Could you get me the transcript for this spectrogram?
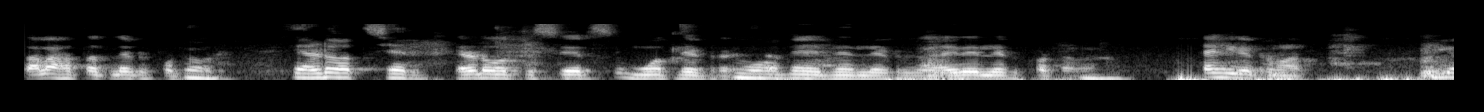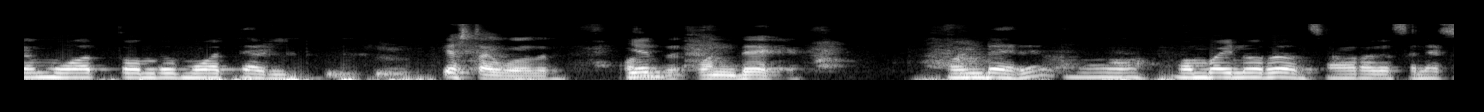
ತಲಾ ಹತ್ತು ಹತ್ತು ಲೀಟರ್ ಕೊಡ್ತಾರೆ? ಎರಡು ಹೊತ್ತು ಸೇರಿ. ಎರಡು ಹೊತ್ತು ಸೇರಿಸಿ ಮೂವತ್ತು ಲೀಟರ್. ಹದಿನೈದು ಹದಿನೈದು ಲೀಟರ್ ಐದೈದು ಲೀಟರ್ ಕೊಟ್ಟಾರ ಹೆಂಗ್ ಲೀಟರ್ ಮಾತ್ರ? ಈಗ ಮೂವತ್ತೊಂದು ಮೂವತ್ತೆರಡು ಲೀಟರ್. ಎಷ್ಟಾಗ್ಬೋದು ರೀ ಒಂದ್ ಒಂದು ಒನ್ ಡೇ ರೀ. ಮೂ- ಒಂಬೈನೂರು ಒಂದ್ ಸಾವಿರ ಸನೇಕ.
